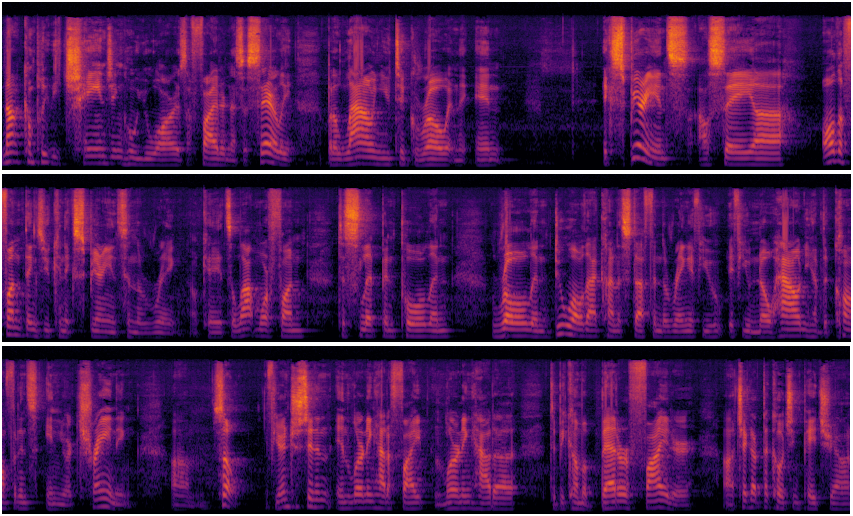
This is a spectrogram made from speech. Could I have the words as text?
not completely changing who you are as a fighter necessarily, but allowing you to grow and, and experience, I'll say, uh, all the fun things you can experience in the ring. Okay, it's a lot more fun to slip and pull and roll and do all that kind of stuff in the ring if you if you know how and you have the confidence in your training. Um, so if you're interested in, in learning how to fight and learning how to to become a better fighter, uh, check out the coaching Patreon.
